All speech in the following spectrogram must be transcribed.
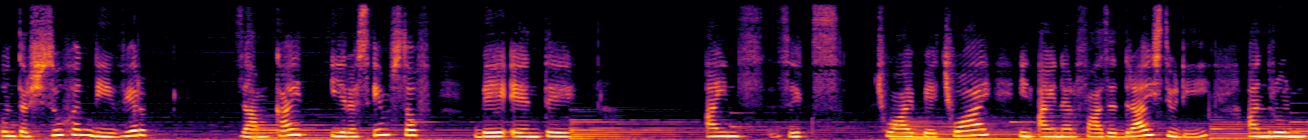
untersuchen die Wirksamkeit ihres Impfstoffs BNT 162b2 in einer Phase 3 Studie an rund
